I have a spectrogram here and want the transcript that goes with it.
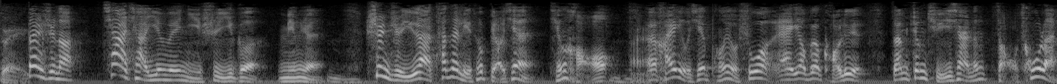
对。但是呢，恰恰因为你是一个名人，甚至于啊，他在里头表现挺好，呃，还有些朋友说，哎，要不要考虑咱们争取一下能早出来？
